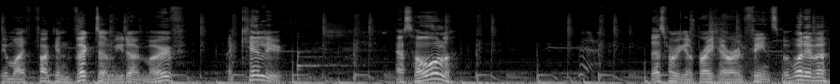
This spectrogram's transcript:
You're my fucking victim. You don't move. I kill you. Asshole. That's probably gonna break our own fence, but whatever.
